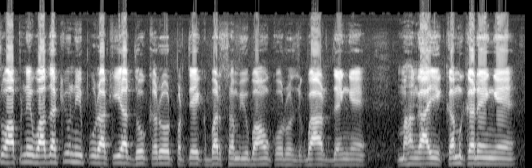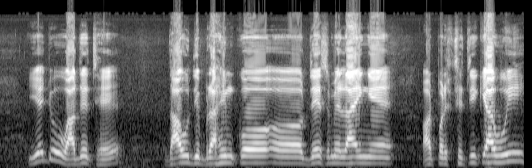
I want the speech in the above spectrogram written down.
तो आपने वादा क्यों नहीं पूरा किया? दो करोड़ प्रत्येक वर्ष हम युवाओं को रोज़गार देंगे महँगाई कम करेंगे। ये जो वादे थे, दाऊद इब्राहिम को देश में लाएँगे, और परिस्थिति क्या हुई?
